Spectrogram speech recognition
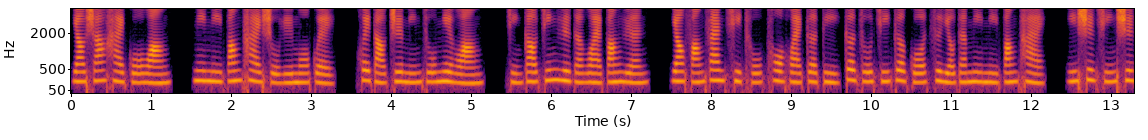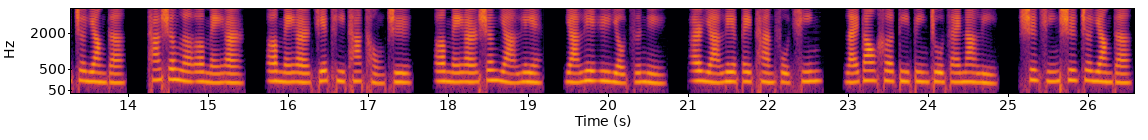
要杀害国王。秘密帮派属于魔鬼，会导致民族灭亡。警告今日的外邦人，要防范企图破坏各地各族及各国自由的秘密帮派。一事情是这样的：他生了厄梅尔，厄梅尔接替他统治。厄梅尔生雅列，雅列育有子女，而雅列背叛父亲，来到赫地，并住在那里。事情是这样的，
